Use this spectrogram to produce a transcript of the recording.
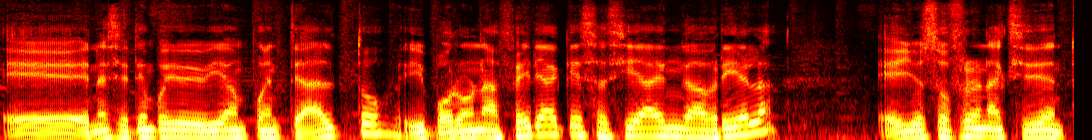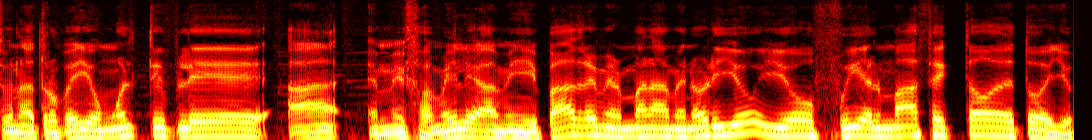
Eh, en ese tiempo yo vivía en Puente Alto y por una feria que se hacía en Gabriela, yo sufrí un accidente, un atropello múltiple a- en mi familia, a mi padre, mi hermana menor y yo, y yo fui el más afectado de todo ello.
